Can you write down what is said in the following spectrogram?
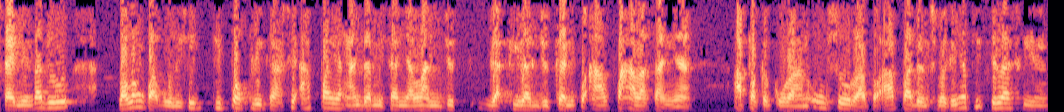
saya minta dulu, tolong Pak Polisi dipublikasi apa yang Anda misalnya lanjut, nggak dilanjutkan itu apa alasannya? Apa kekurangan unsur atau apa dan sebagainya dijelasin.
